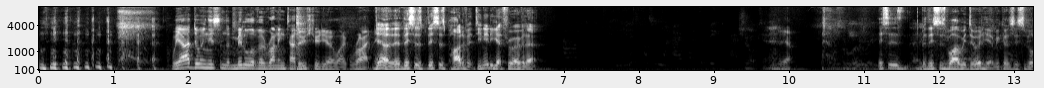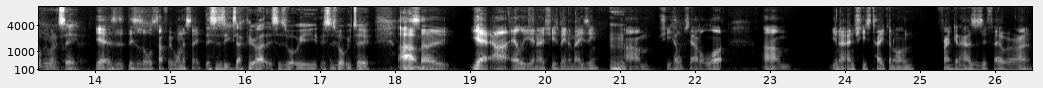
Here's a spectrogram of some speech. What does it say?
we are doing this in the middle of a running tattoo studio like right now Yeah. th- This is this is part of it. Do you need to get through over there? Can you guys pass me my iPad, the big iPad? yeah This is, but this is why we do it here because this is what we want to see. yeah this is, this is all the stuff we want to see This is exactly right. This is what we this is what we do. Um, so yeah uh, ellie you know she's been amazing Mhm. um she helps out a lot um you know and she's taken on frank and Haz as if they were her own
